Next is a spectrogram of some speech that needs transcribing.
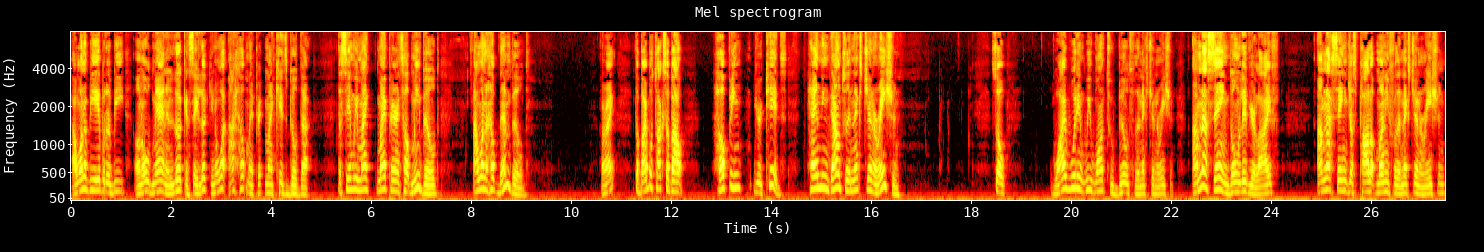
I want to be able to be an old man and look and say, look, you know what? I helped my my kids build that. The same way my my parents helped me build, I want to help them build. All right? The Bible talks about helping your kids, handing down to the next generation So, why wouldn't we want to build for the next generation? I'm not saying don't live your life. I'm not saying just pile up money for the next generation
